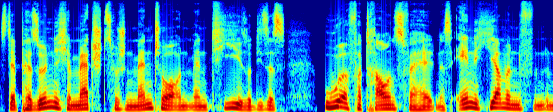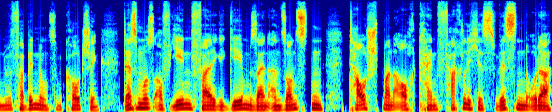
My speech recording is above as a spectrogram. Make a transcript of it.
ist der persönliche Match zwischen Mentor und Mentee, so dieses Urvertrauensverhältnis. Ähnlich hier haben wir eine Verbindung zum Coaching. Das muss auf jeden Fall gegeben sein. Ansonsten tauscht man auch kein fachliches Wissen oder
